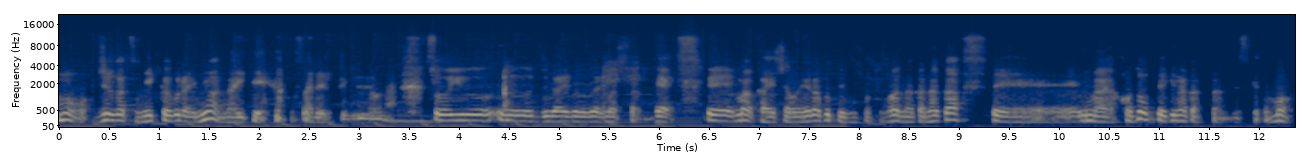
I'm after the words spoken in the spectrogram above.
もう10月3日ぐらいには内定がされるというようなそういう時代でございましたので、えー、まあ、会社を選ぶということはなかなか、えー、今ほどできなかったんですけども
